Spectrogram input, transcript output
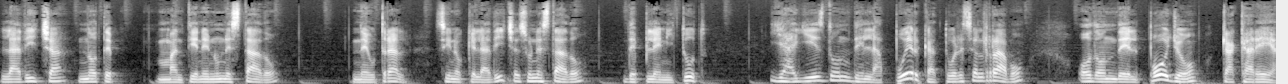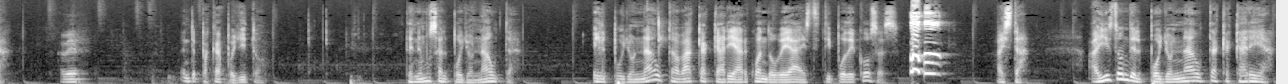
La dicha no te mantiene en un estado neutral, sino que la dicha es un estado de plenitud. Y ahí es donde la puerca eres el rabo o donde el pollo cacarea. A ver, vente para acá, pollito. Tenemos al pollonauta. El pollonauta va a cacarear cuando vea este tipo de cosas. Ahí está. Ahí es donde el pollonauta cacarea.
